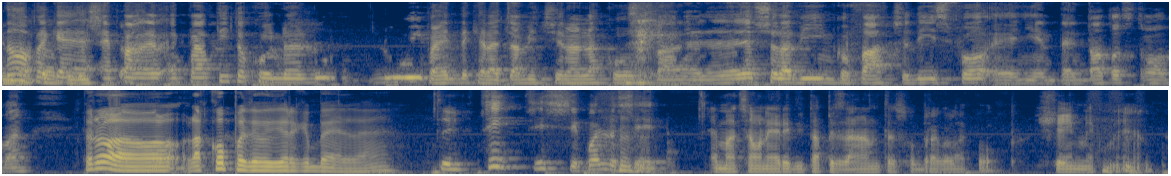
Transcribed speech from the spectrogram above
No, perché è, par- è partito con lui, lui prende che era già vicino alla coppa, e adesso la vinco, faccio disfo e niente, è entrato Strowman. Però la, la coppa devo dire che è bella, eh. Sì. Sì, sì, sì, quello sì. Eh, ma c'ha un'eredità pesante sopra quella coppa. Shane McMahon.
